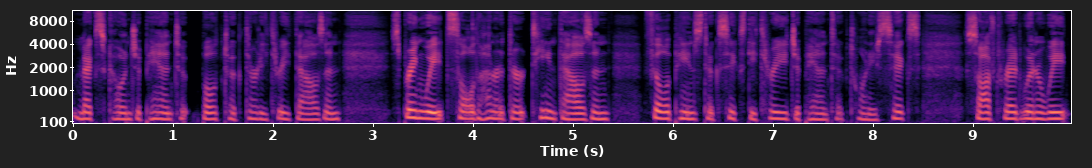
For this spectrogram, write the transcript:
Mexico and Japan took, both took 33,000. Spring wheat sold 113,000. Philippines took 63. Japan took 26. Soft red winter wheat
